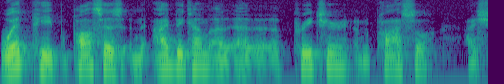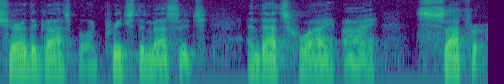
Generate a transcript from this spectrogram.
with people. Paul says, I become a, a, a preacher, an apostle. I share the gospel. I preach the message. And that's why I suffer.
